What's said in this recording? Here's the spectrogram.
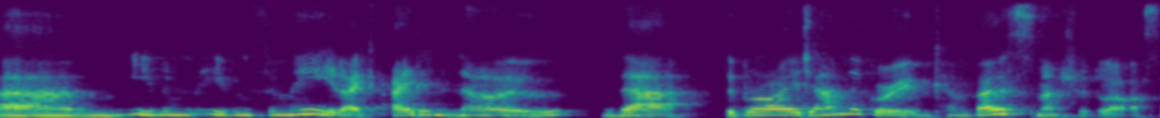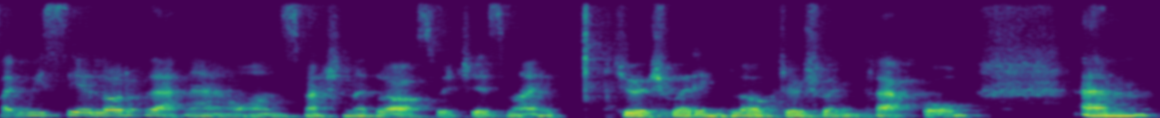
Um, even even for me, like I didn't know that the bride and the groom can both smash a glass. Like we see a lot of that now on Smashing the Glass, which is my Jewish wedding blog, Jewish wedding platform. Um,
